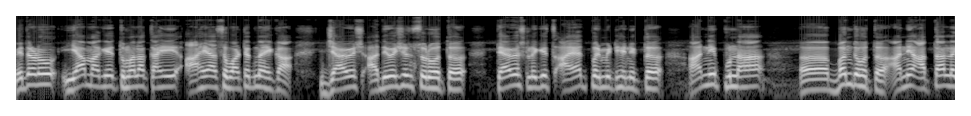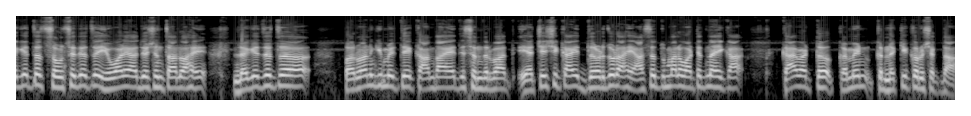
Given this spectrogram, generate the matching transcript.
मित्रांनो यामागे तुम्हाला काही आहे असं वाटत नाही का? ज्यावेळेस अधिवेशन सुरू होतं त्यावेळेस लगेच आयात परमिट हे निघतं आणि पुन्हा बंद होतं. आणि आता लगेचच संसदेचं हिवाळी अधिवेशन चालू आहे. लगेचच परवानगी मिळते कांदा आयाती संदर्भात. याच्याशी काही तडजोड आहे असं तुम्हाला वाटत नाही का? काय वाटतं? कमेंट क- नक्की करू शकता.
